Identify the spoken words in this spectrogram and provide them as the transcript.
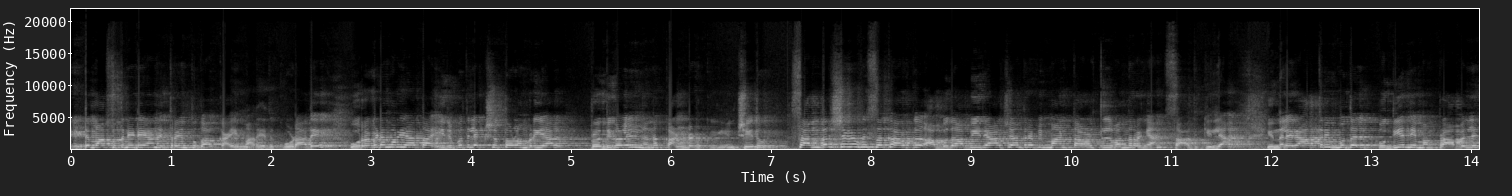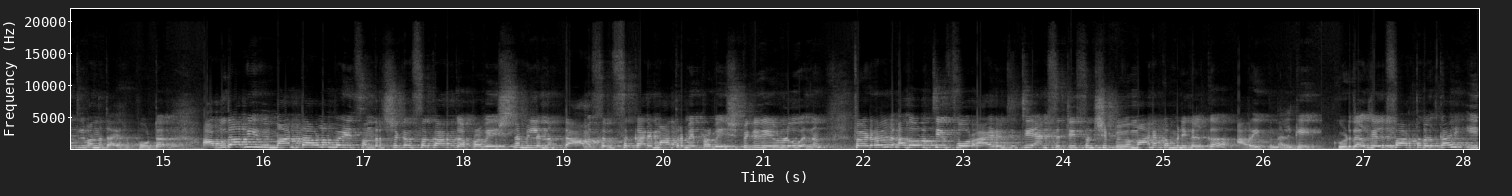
എട്ട് മാസത്തിനിടെയാണ് ഇത്രയും തുക കൈമാറിയത്. കൂടാതെ ഉറവിടമറിയാത്ത ഇരുപത് ലക്ഷത്തോളം റിയാൽ പ്രതികളിൽ നിന്ന് കണ്ടെടുക്കുകയും ചെയ്തു. സന്ദർശക വിസക്കാർക്ക് അബുദാബി രാജ്യാന്തര വിമാനത്താവളത്തിൽ വന്നിറങ്ങാൻ സാധിക്കില്ല. ഇന്നലെ രാത്രി മുതൽ പുതിയ നിയമം പ്രാബല്യത്തിൽ വന്നതായി റിപ്പോർട്ട്. അബുദാബി വിമാനത്താവളം വഴി സന്ദർശക വിസക്കാർക്ക് പ്രവേശനമില്ലെന്നും താമസ മാത്രമേ പ്രവേശിപ്പിക്കുകയുള്ളൂ എന്നും federal authority for identity and citizenship വിമാന കമ്പനികൾക്ക് അറിയിപ്പ് നൽകി. കൂടുതൽ ഗൾഫ് വാർത്തകൾക്കായി ഈ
